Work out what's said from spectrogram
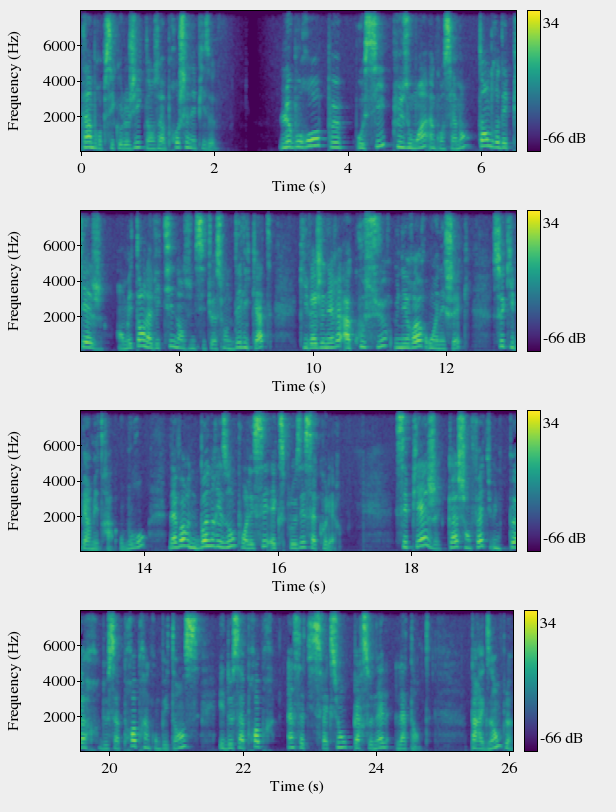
timbre psychologique dans un prochain épisode. Le bourreau peut aussi, plus ou moins inconsciemment, tendre des pièges en mettant la victime dans une situation délicate qui va générer à coup sûr une erreur ou un échec, ce qui permettra au bourreau d'avoir une bonne raison pour laisser exploser sa colère. Ces pièges cachent en fait une peur de sa propre incompétence et de sa propre insatisfaction personnelle latente. Par exemple,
